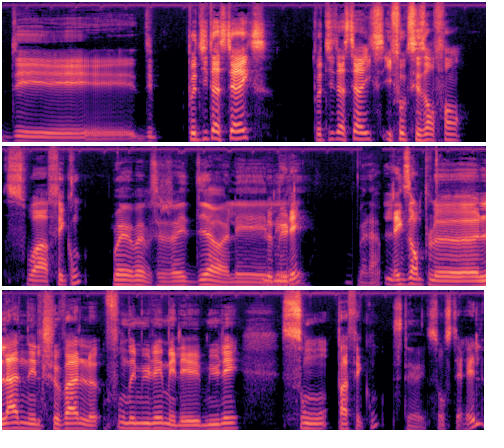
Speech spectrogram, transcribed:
des, des petits astérix. Petit astérix, il faut que ces enfants soient féconds. Ouais, ouais, j'allais te dire les. Le les- mulet. Voilà, L'exemple, euh, l'âne et le cheval font des mulets, mais les mulets sont pas féconds, stérile. sont stériles.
